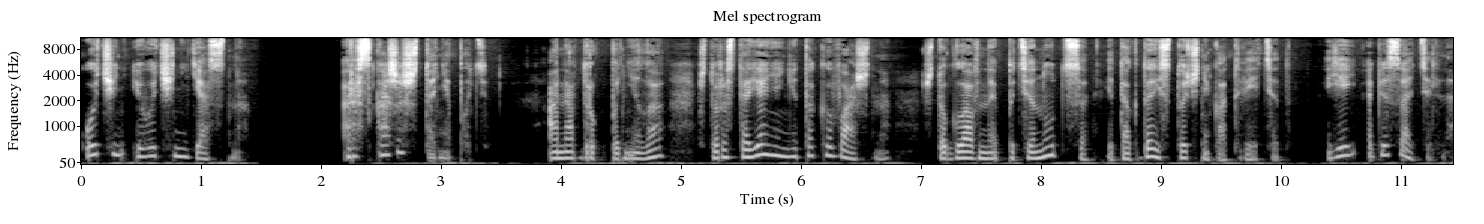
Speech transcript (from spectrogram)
очень и очень ясно. «Расскажи что-нибудь». Она вдруг поняла, что расстояние не так и важно, что главное потянуться, и тогда источник ответит. Ей обязательно.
